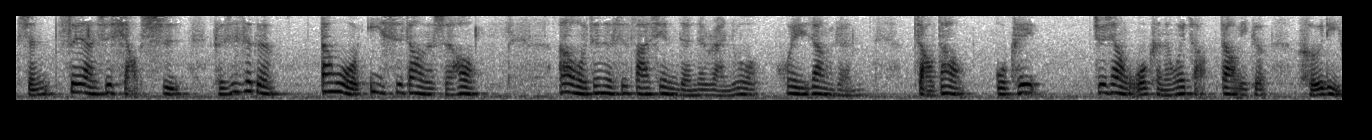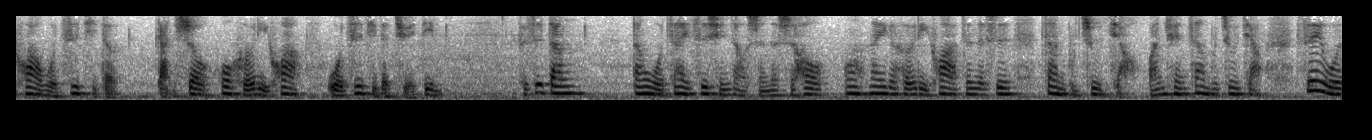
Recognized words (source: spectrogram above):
神虽然是小事，可是这个当我意识到的时候，啊，我真的是发现人的软弱会让人找到我可以，就像我可能会找到一个合理化我自己的感受或合理化我自己的决定。可是当当我再一次寻找神的时候，哦，那一个合理化真的是站不住脚，完全站不住脚。所以，我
